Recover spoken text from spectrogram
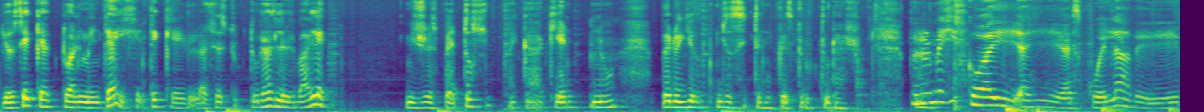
Yo sé que actualmente hay gente que las estructuras les vale, mis respetos a cada quien, ¿no? Pero yo, yo sí tengo que estructurar. Pero en México hay, hay escuela de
